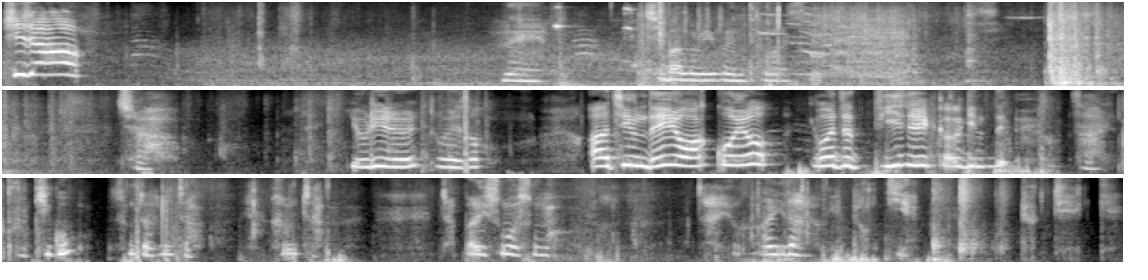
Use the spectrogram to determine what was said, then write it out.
시작! 네, 집안으로 이벤트가 있습니다. 자, 요리를 통해서 아 지금 내려왔고요. 이거 완전 디젤 각인데. 자, 불 켜고 숨자 숨자 숨자. 자, 빨리 숨어 숨어. 자, 여기 아니다 여기 벽 뒤에 벽 뒤에 이렇게,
